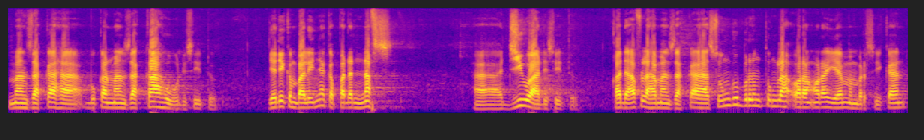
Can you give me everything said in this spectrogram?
manzakaha bukan manzakahu di situ. Jadi kembalinya kepada nafs uh, jiwa di situ. Kada aflaha manzakaha sungguh beruntunglah orang-orang yang membersihkan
